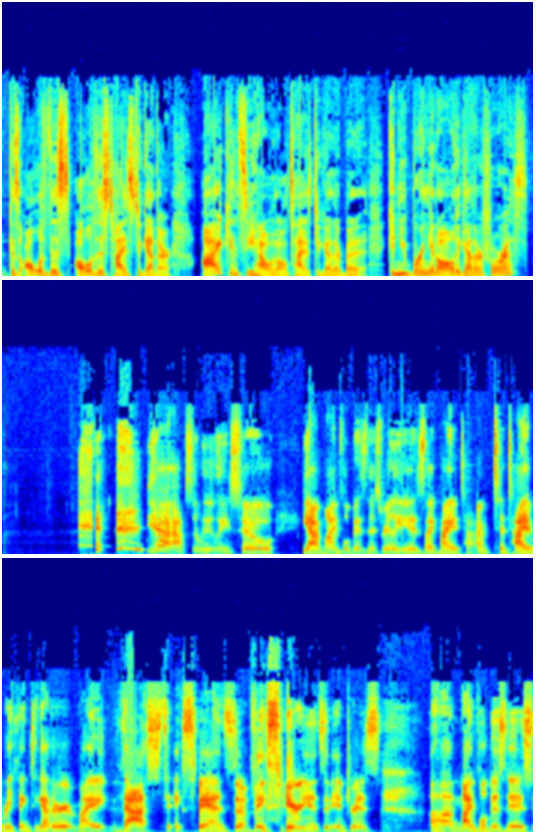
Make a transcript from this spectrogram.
because uh, all of this all of this ties together. I can see how it all ties together, but can you bring it all together for us? yeah, absolutely. So, yeah, mindful business really is like my attempt to tie everything together, my vast expanse of experience and interests. Um, mindful business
